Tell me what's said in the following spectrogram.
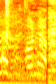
oh no.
